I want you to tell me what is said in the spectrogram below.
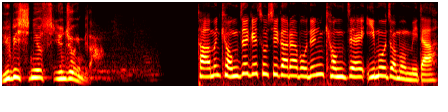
UBC 뉴스 윤종입니다. 다음은 경제계 소식 알아보는 경제 이모저모입니다.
